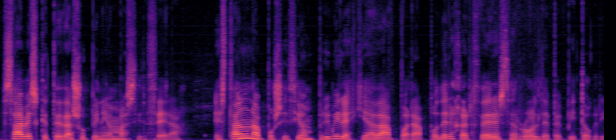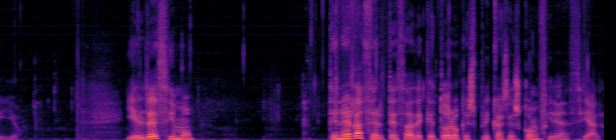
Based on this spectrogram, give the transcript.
sabes que te da su opinión más sincera. Está en una posición privilegiada para poder ejercer ese rol de Pepito Grillo. Y el décimo, tener la certeza de que todo lo que explicas es confidencial.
